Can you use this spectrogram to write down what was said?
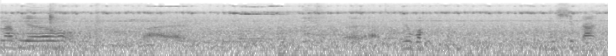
I love you. Bye. You're welcome. Miss you guys.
